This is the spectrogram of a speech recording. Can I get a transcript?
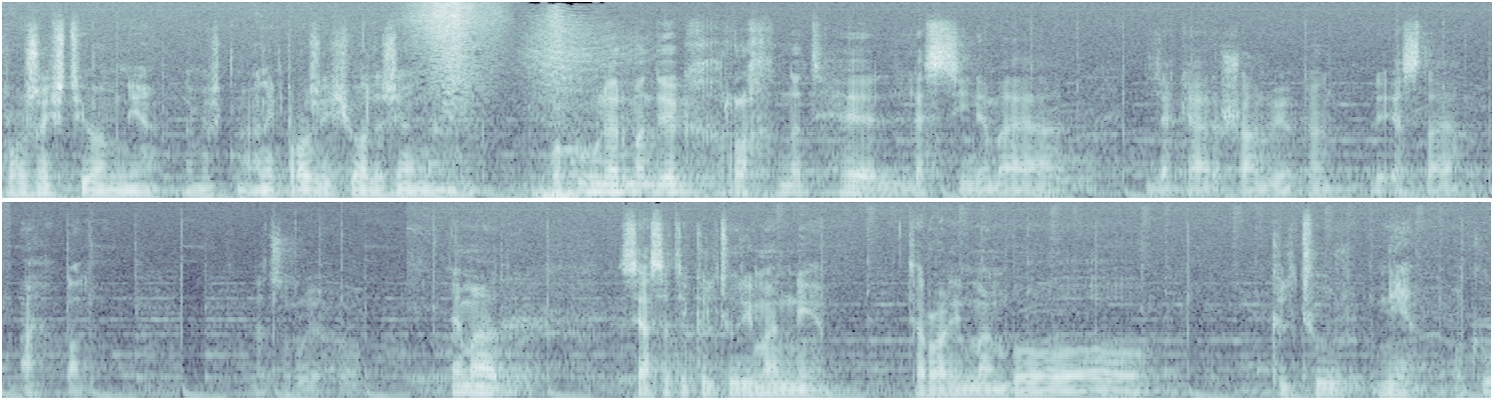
پرۆژەی شتیوام نییە لە مشکمە ئەنی پرۆژەی شووە لە ژیان نانێت وەکو هوەرمەندێک ڕەخنت هەیە لە سینەمایە لە کارە شانوویەکان لە ئێستاە بەڵ لە چ ڕوویەکەەوە ئێمە سیاستی کللتوریمان نییە. تەڕوانینمان بۆ کللتور نییە. وەکو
